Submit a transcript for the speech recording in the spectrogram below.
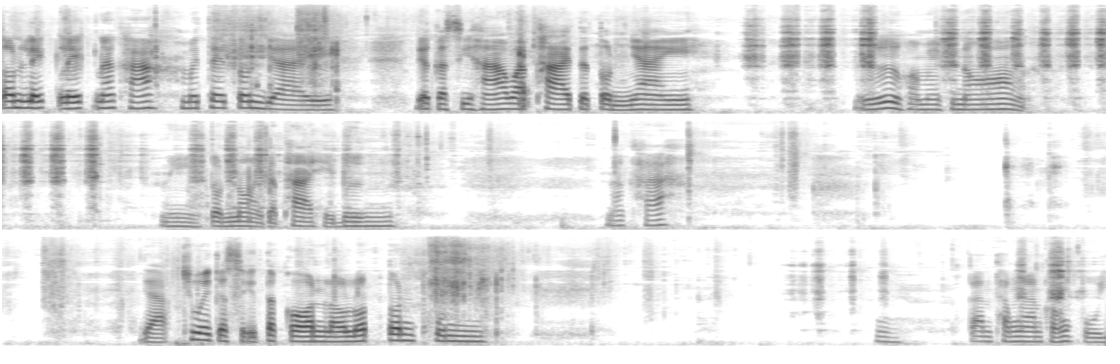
ต้นเล็กๆนะคะ ไม่ใช่ต้นใหญ่ เดี๋ยวกสิหาวัดทายแต่ต้นใหญ่เออพ่อแม่พี่น้อง นี่ต้นน้อยกับทายให้เบิงนะคะ อยากช่วยเกษตรกรเราลดต้นทุน การทำงานของปุ๋ย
